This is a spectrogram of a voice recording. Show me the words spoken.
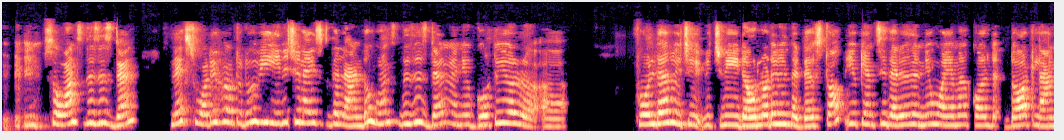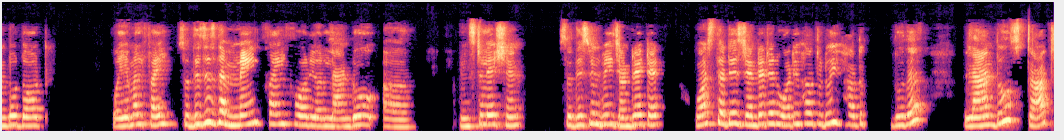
so once this is done, next what you have to do, we initialized the Lando. Once this is done, when you go to your uh, folder which, which we downloaded in the desktop, you can see there is a new YML called .lando.yml file. So this is the main file for your Lando uh, installation. So this will be generated. Once that is generated, what you have to do, you have to do the Lando start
